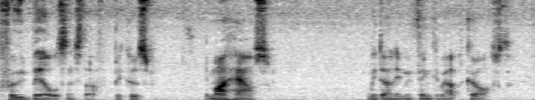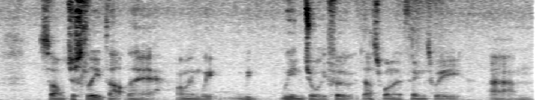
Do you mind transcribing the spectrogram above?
food bills and stuff because in my house we don't even think about the cost. So I'll just leave that there. I mean we, we, we enjoy food. That's one of the things we um,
